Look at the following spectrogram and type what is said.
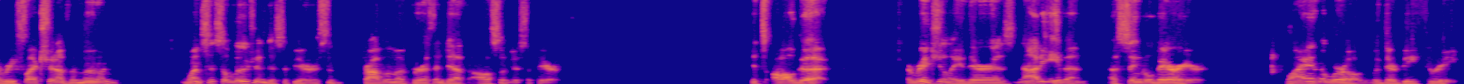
a reflection of the moon. Once this illusion disappears, the problem of birth and death also disappear. It's all good. Originally, there is not even a single barrier. Why in the world would there be three?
